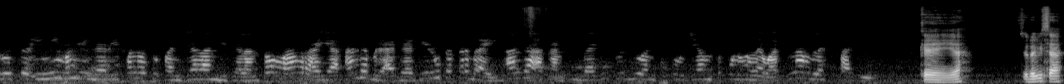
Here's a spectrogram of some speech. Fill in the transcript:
Rute ini menghindari penutupan jalan di Jalan Tomang Raya. Anda berada di rute terbaik. Anda akan tiba di tujuan pukul jam 10 lewat 16 pagi. Oke okay, ya, sudah bisa.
